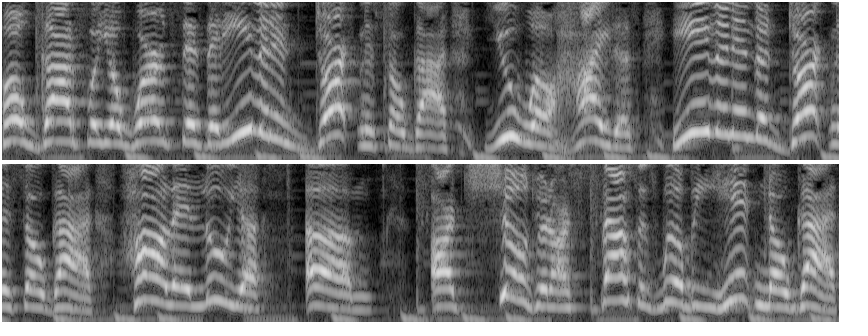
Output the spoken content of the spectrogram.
Oh God, for your word says that even in darkness, oh God, you will hide us. Even in the darkness, oh God. Hallelujah. Um, our children, our spouses will be hidden, oh God.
